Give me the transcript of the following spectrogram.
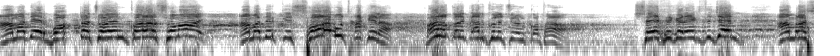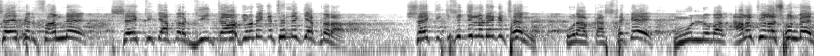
আমাদের বক্তা চয়ন করার সময় আমাদেরকে সরবও থাকে না। ভালো করে কান খুলে শুনেন কথা। শেখ এখানে এসেছেন। আমরা শেখের সামনে শেখকে কি আপনারা গীত গাওয়ার জন্য ডেকেছেন নাকি আপনারা? শেখ কি কিসের জন্য ডেকেছেন? ওনার কাছ থেকে মূল্যবান আলোচনা শুনবেন,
